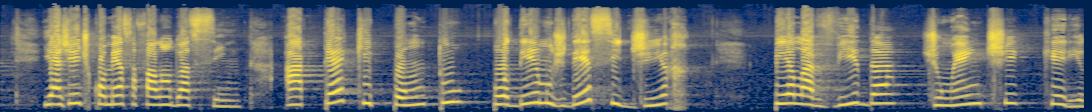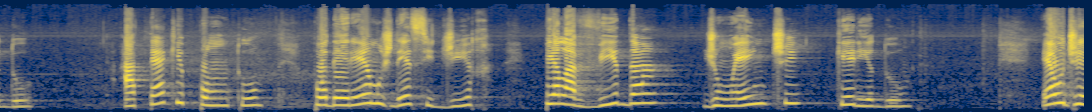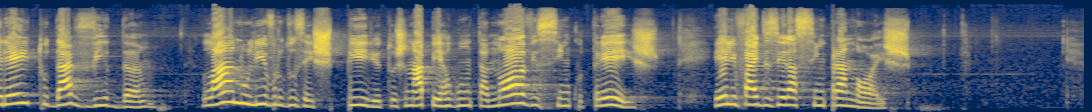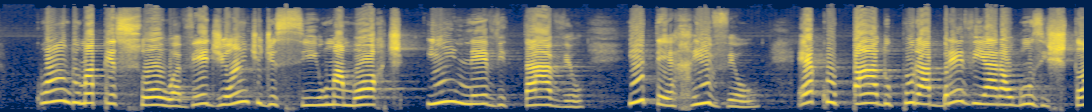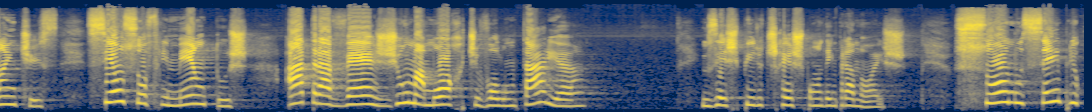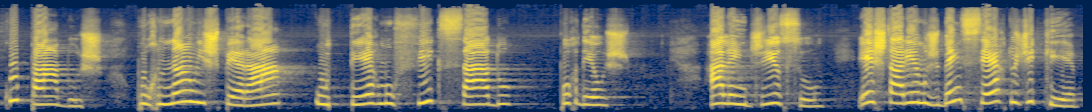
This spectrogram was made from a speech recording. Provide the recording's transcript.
E a gente começa falando assim: até que ponto podemos decidir pela vida de um ente querido? Até que ponto poderemos decidir pela vida de um ente querido? É o direito da vida Lá no livro dos Espíritos, na pergunta 953, ele vai dizer assim para nós: Quando uma pessoa vê diante de si uma morte inevitável e terrível, é culpado por abreviar alguns instantes seus sofrimentos através de uma morte voluntária? E os espíritos respondem para nós: somos sempre culpados por não esperar o termo fixado por Deus. Além disso, estaremos bem certos de que,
